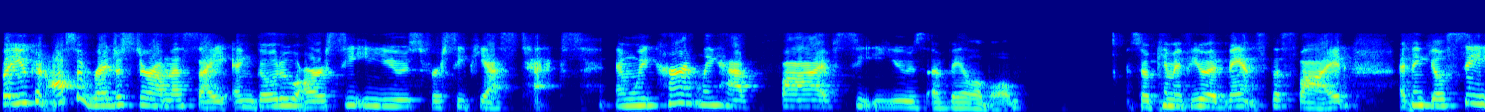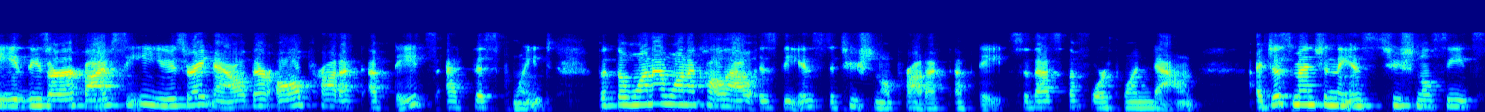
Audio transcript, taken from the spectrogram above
But you can also register on the site and go to our CEUs for CPS techs. And we currently have five CEUs available. So Kim, if you advance the slide, I think you'll see these are our five CEUs right now. They're all product updates at this point, but the one I want to call out is the institutional product update. So that's the fourth one down. I just mentioned the institutional seats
